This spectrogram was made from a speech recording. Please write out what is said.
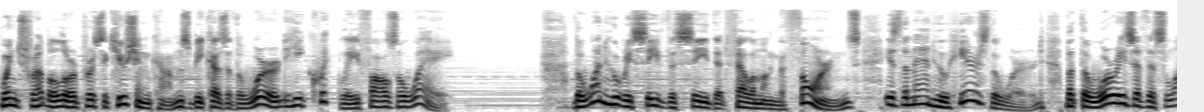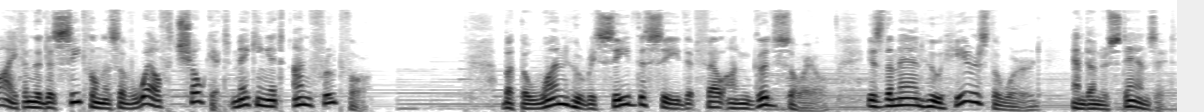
When trouble or persecution comes because of the word, he quickly falls away. The one who received the seed that fell among the thorns is the man who hears the word, but the worries of this life and the deceitfulness of wealth choke it, making it unfruitful. But the one who received the seed that fell on good soil is the man who hears the word and understands it.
